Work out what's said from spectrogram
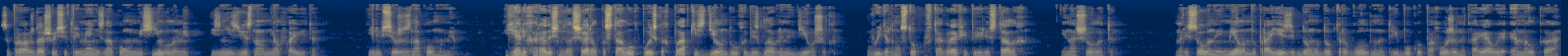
сопровождавшийся тремя незнакомыми символами из неизвестного мне алфавита. Или все же знакомыми. Я лихорадочно зашарил по столу в поисках папки с делом двух обезглавленных девушек. Выдернул стопку фотографий, перелистал их и нашел это. Нарисованные мелом на проезде к дому доктора Голдмана три буквы, похожие на корявые МЛК.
